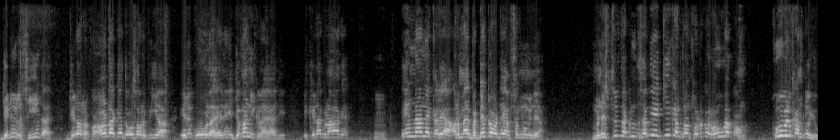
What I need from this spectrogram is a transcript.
ਜਿਹੜੀ ਰਸੀਦ ਹੈ ਜਿਹੜਾ ਰਿਕਾਰਡ ਹੈ ਕਿ 200 ਰੁਪਿਆ ਇਹਦੇ ਕੋਲ ਹੈ ਇਹਨੇ ਜਮ੍ਹਾਂ ਨਹੀਂ ਕਰਾਇਆ ਜੀ ਇਹ ਕਿਹੜਾ ਗੁਨਾਹ ਆ ਗਿਆ? ਹੂੰ। ਇਹਨਾਂ ਨੇ ਕਰਿਆ ਔਰ ਮੈਂ ਵੱਡੇ ਤੋਂ ਵੱਡੇ ਅਫਸਰ ਨੂੰ ਮਿਲਿਆ। ਮਿਨਿਸਟਰ ਤੱਕ ਨੂੰ ਦੱਸਿਆ ਵੀ ਇਹ ਕੀ ਕਰਦਾ ਤੁਹਾਡੇ ਕੋਲ ਰਹੂਗਾ ਕੌਣ? Who will come to you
